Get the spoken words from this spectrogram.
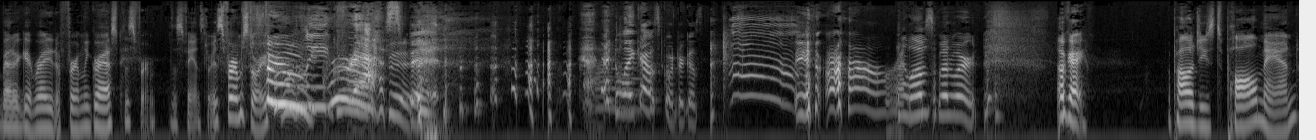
Better get ready to firmly grasp this firm, this fan story, this firm story. Firmly grasp it. I like how Squidward goes. Ah. I love Squidward. Okay. Apologies to Paul Mann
